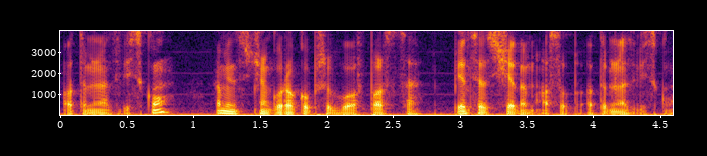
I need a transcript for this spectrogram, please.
o tym nazwisku, a więc w ciągu roku przybyło w Polsce 507 osób o tym nazwisku.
